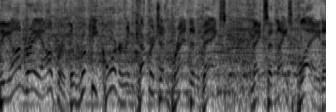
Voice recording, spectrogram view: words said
DeAndre Alford, the rookie corner in coverage, and Brandon Banks makes a nice play to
